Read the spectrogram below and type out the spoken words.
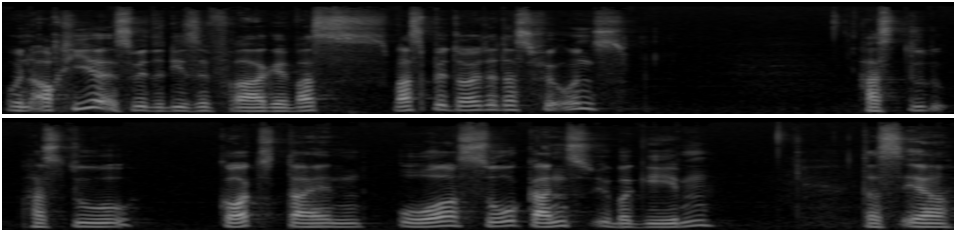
Und auch hier ist wieder diese Frage, was, was bedeutet das für uns? Hast du, hast du Gott dein Ohr so ganz übergeben, dass er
